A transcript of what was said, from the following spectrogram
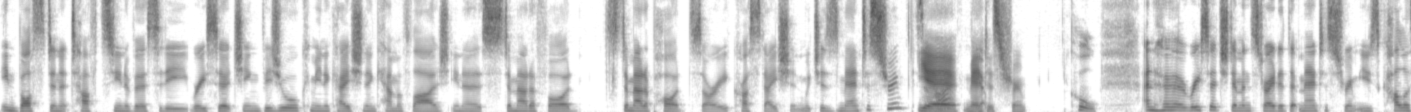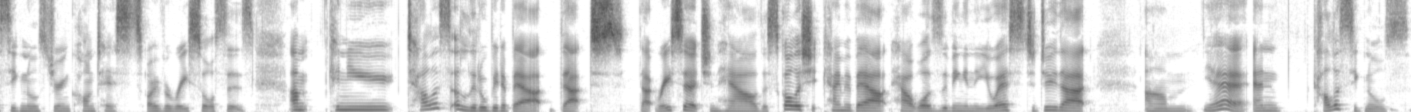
in Boston at Tufts University, researching visual communication and camouflage in a stomatopod stomatopod, sorry, crustacean, which is mantis shrimp. is Yeah, right? mantis shrimp. Cool. And her research demonstrated that mantis shrimp use colour signals during contests over resources. Um, can you tell us a little bit about that that research and how the scholarship came about, how it was living in the US to do that? Um, yeah, and colour signals.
